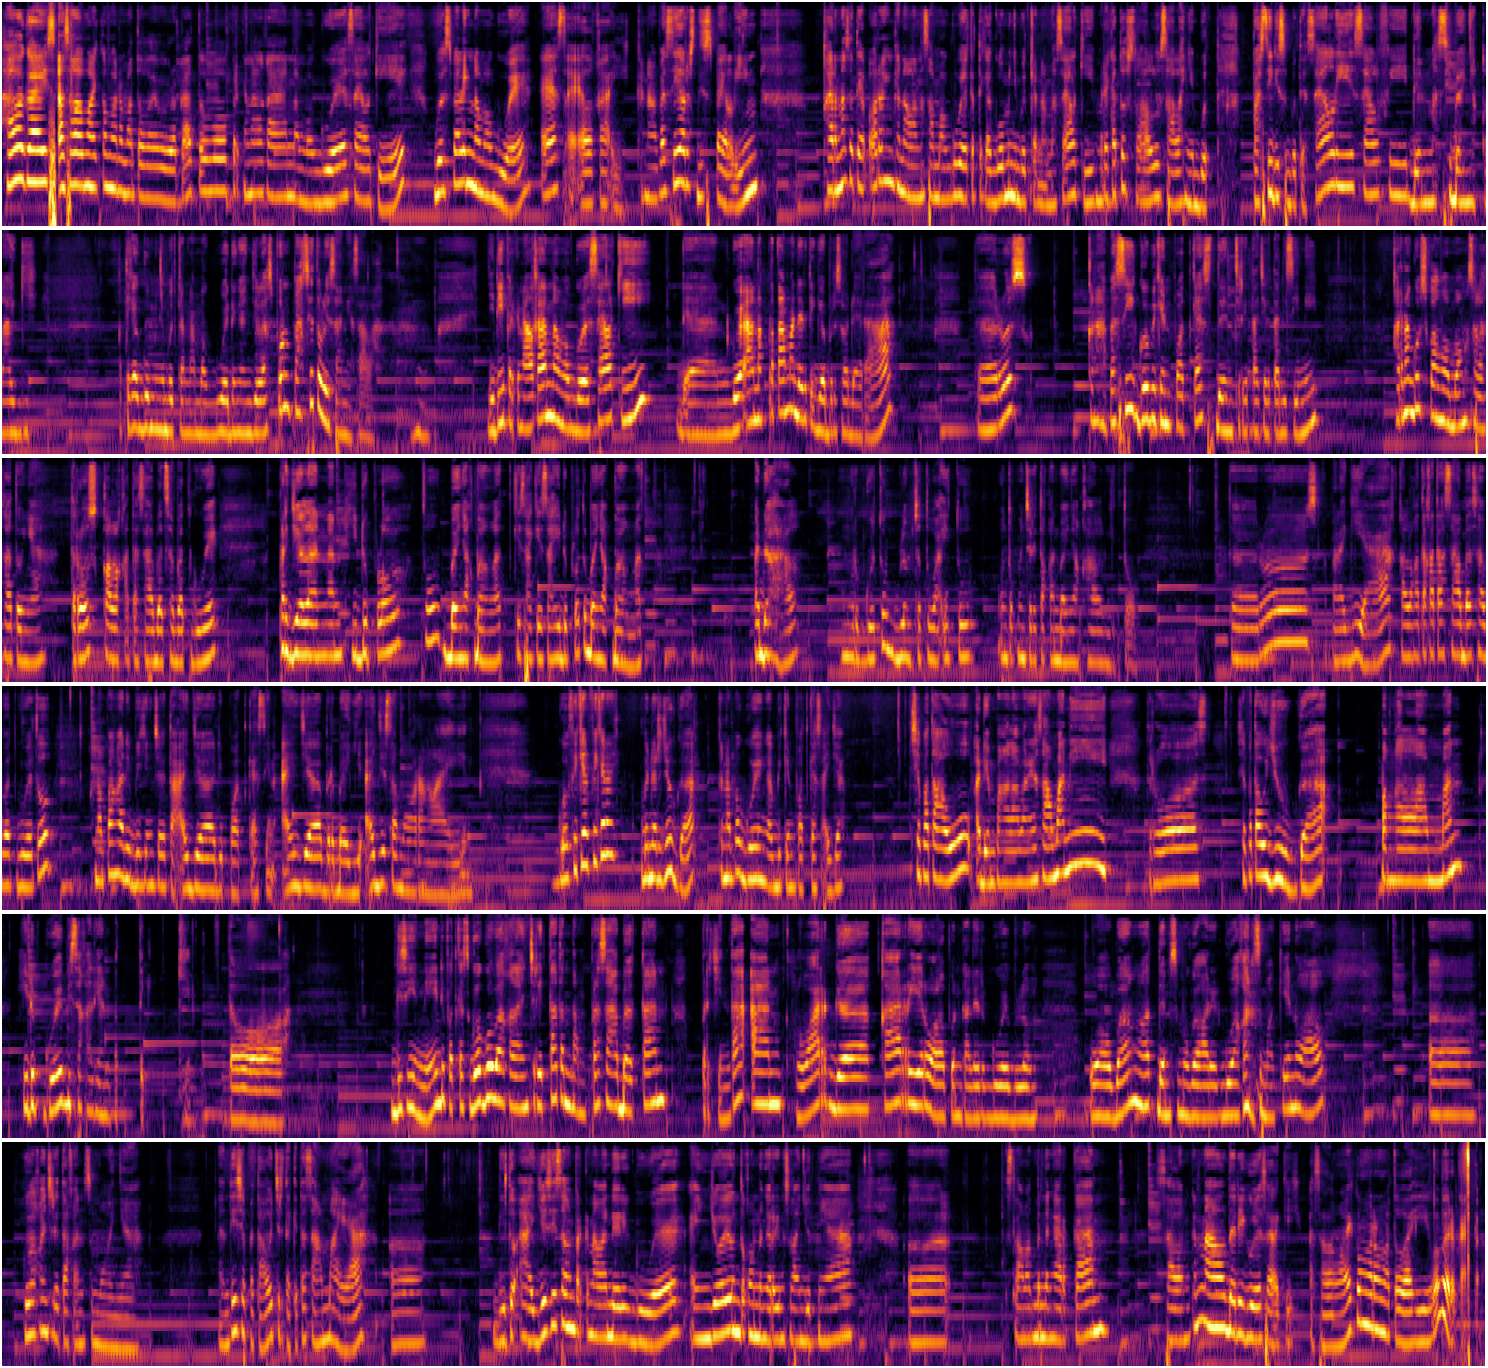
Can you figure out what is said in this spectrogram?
Halo guys, Assalamualaikum warahmatullahi wabarakatuh Perkenalkan, nama gue Selki Gue spelling nama gue S-E-L-K-I Kenapa sih harus di spelling? Karena setiap orang yang kenalan sama gue ketika gue menyebutkan nama Selki Mereka tuh selalu salah nyebut Pasti disebutnya Sally, Selfie, dan masih banyak lagi Ketika gue menyebutkan nama gue dengan jelas pun pasti tulisannya salah hmm. Jadi perkenalkan nama gue Selki dan gue anak pertama dari tiga bersaudara. Terus kenapa sih gue bikin podcast dan cerita-cerita di sini? Karena gue suka ngomong salah satunya. Terus kalau kata sahabat-sahabat gue, perjalanan hidup lo tuh banyak banget, kisah-kisah hidup lo tuh banyak banget. Padahal umur gue tuh belum setua itu untuk menceritakan banyak hal gitu. Terus apalagi ya, kalau kata-kata sahabat-sahabat gue tuh kenapa nggak dibikin cerita aja di podcastin aja berbagi aja sama orang lain? Gue pikir-pikir bener juga kenapa gue nggak bikin podcast aja? Siapa tahu ada yang pengalamannya sama nih. Terus siapa tahu juga pengalaman hidup gue bisa kalian petik gitu. Di sini di podcast gue gue bakalan cerita tentang persahabatan percintaan, keluarga, karir walaupun karir gue belum wow banget dan semoga karir gue akan semakin wow. Uh, gue akan ceritakan semuanya. Nanti siapa tahu cerita kita sama ya. Uh, gitu aja sih sama perkenalan dari gue. Enjoy untuk mendengarin selanjutnya. Uh, selamat mendengarkan. Salam kenal dari gue Selki. Assalamualaikum warahmatullahi wabarakatuh.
